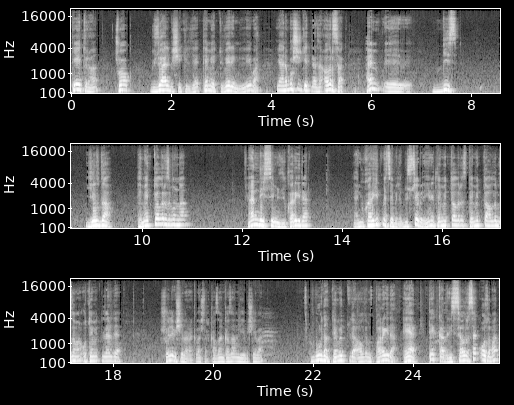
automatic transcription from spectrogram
Tetra çok güzel bir şekilde temettü verimliliği var. Yani bu şirketlerden alırsak hem e, biz yılda temettü alırız bundan hem de hissemiz yukarı gider. Yani yukarı gitmese bile, düşse bile yine temettü alırız. Temettü aldığım zaman o temettülerde şöyle bir şey var arkadaşlar. Kazan kazan diye bir şey var. Buradan temettüde aldığımız parayı da eğer tekrardan hisse alırsak o zaman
